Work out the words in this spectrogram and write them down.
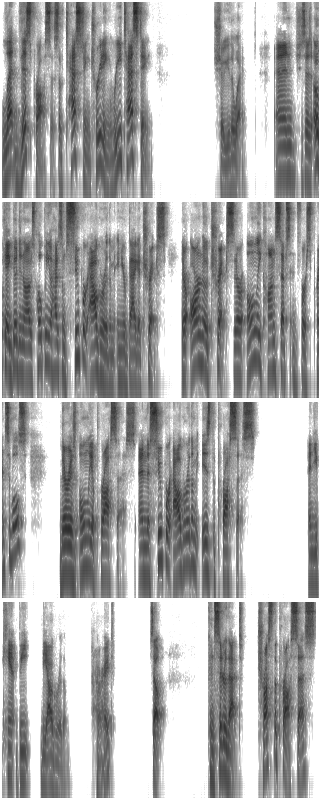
Let this process of testing, treating, retesting show you the way. And she says, okay, good to know. I was hoping you had some super algorithm in your bag of tricks. There are no tricks. There are only concepts and first principles there is only a process, and the super algorithm is the process. And you can't beat the algorithm. All right. So consider that. Trust the process.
